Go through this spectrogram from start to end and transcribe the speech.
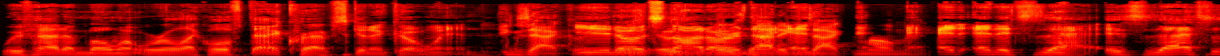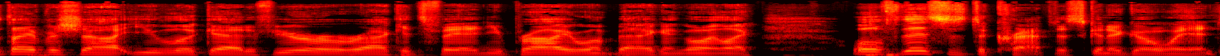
we've had a moment where like, well, if that crap's going to go in, exactly, you know, it it's not was, our that exact and, moment, and, and, it's that it's that's the type of shot you look at. If you're a Rockets fan, you probably went back and going like, well, if this is the crap that's going to go in,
